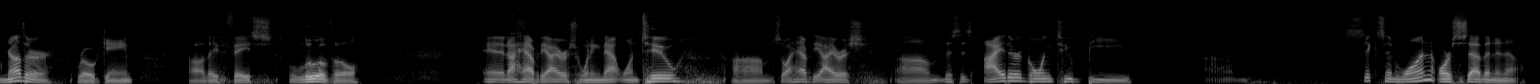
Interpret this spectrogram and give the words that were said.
another road game. They face Louisville, and I have the Irish winning that one too. Um, so I have the Irish. Um, this is either going to be um, six and one or seven and zero.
